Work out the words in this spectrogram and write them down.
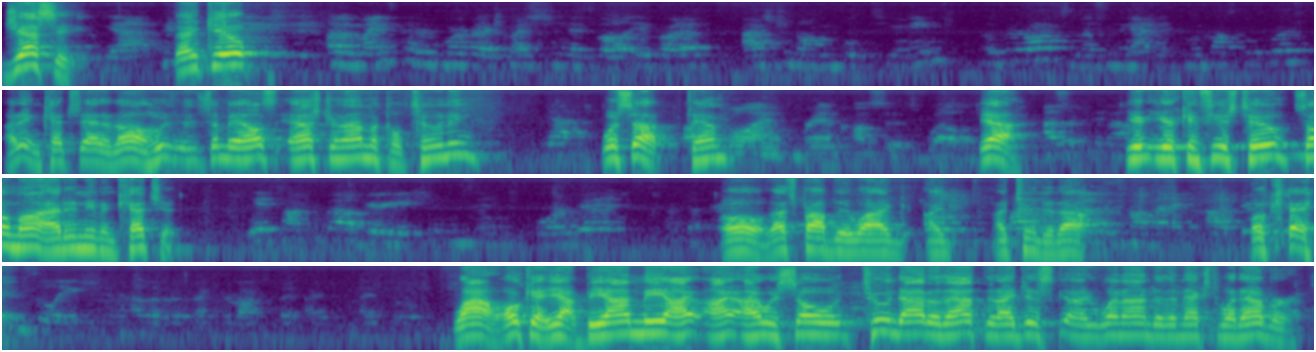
Jesse. Yeah. Thank you. Um, mine's kind of more of a question as well. It brought up astronomical tuning of the rocks, and that's something I haven't come across before. I didn't catch that at all. Who? Somebody else? Astronomical tuning. Yeah. What's up, Tim? Well, I ran across it as well. Yeah. I looked it up. You're, you're confused too? So am I. I didn't even catch it. It talked about variations in orbit. of the Oh, that's probably why I, I, I tuned it out. Okay. Wow. Okay. Yeah. Beyond me, I, I, I was so tuned out of that that I just uh, went on to the next whatever.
